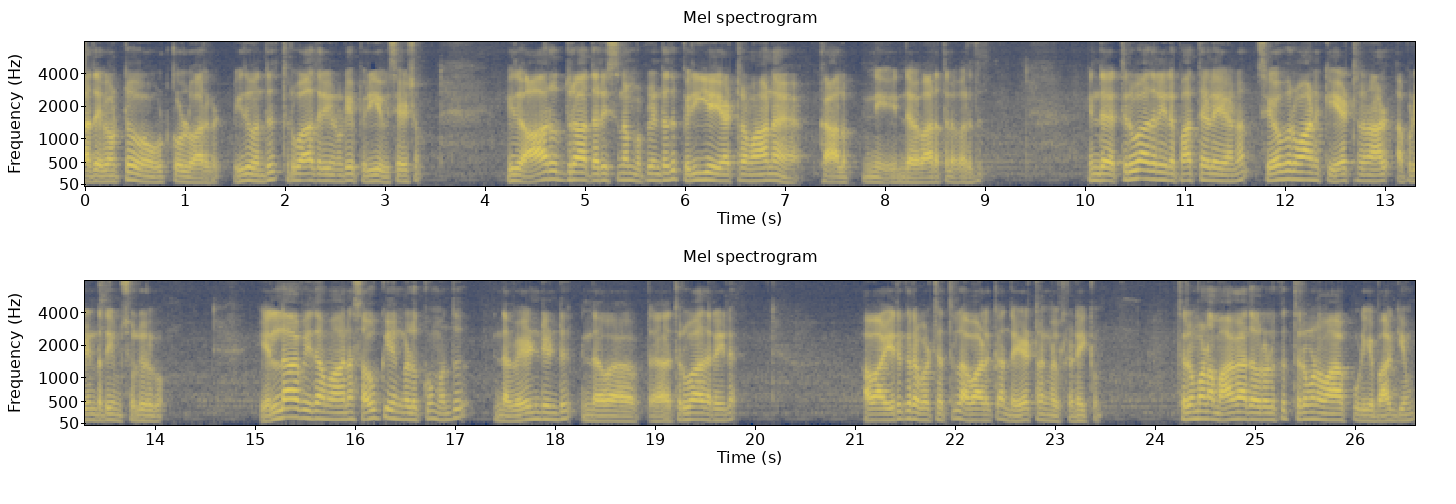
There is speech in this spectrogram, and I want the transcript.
அதை மட்டும் உட்கொள்வார்கள். இது வந்து திருவாதிரையினுடைய பெரிய விசேஷம். இது ஆருத்ரா தரிசனம் அப்படின்றது பெரிய ஏற்றமான காலம். இந்த வாரத்தில் வருது. இந்த திருவாதிரையில் பார்த்தேலையானால் சிவபெருமானுக்கு ஏற்ற நாள் அப்படின்றதையும் சொல்லியிருக்கோம். எல்லா விதமான சௌக்கியங்களுக்கும் வந்து இந்த வேண்டிண்டு இந்த திருவாதிரையில் அவள் இருக்கிற பட்சத்தில் அவளுக்கு அந்த ஏற்றங்கள் கிடைக்கும். திருமணம் ஆகாதவர்களுக்கு திருமணம் ஆகக்கூடிய பாக்கியம்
